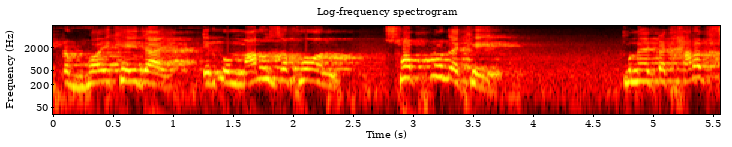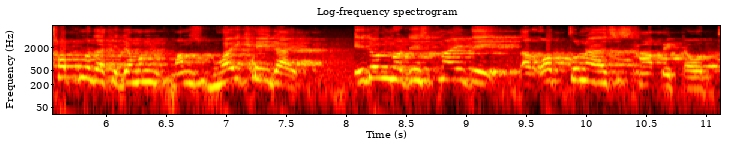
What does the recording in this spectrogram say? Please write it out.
একটা ভয় খেয়ে যায়, এরকম মানুষ যখন স্বপ্ন দেখে, কোনো একটা খারাপ স্বপ্ন দেখে, যেমন মানুষ ভয় খেয়ে যায় এই জন্য ডিসনাইতে তার অর্থ নয় আছে সাপ একটা অর্থ,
